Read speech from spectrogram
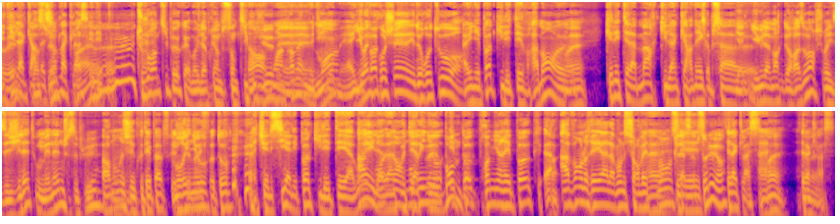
était ouais, l'incarnation de la classe. à Ouais, une époque. ouais, ouais, toujours un petit peu quand même. Il a pris son petit coup Non, de vieux, moins mais quand même, mais moins. mais à une Johan époque- Crochet est de retour. À une époque, il était vraiment. euh, Ouais. Quelle était la marque qu'il incarnait comme ça Il y, a, euh, il y a eu la marque de rasoir. Je crois qu'il faisait Gillette ou Ménène, je sais plus. Pardon, je n'écoutais pas parce que Mourinho. j'étais dans les photos. À Chelsea, à l'époque, il était. Ah ouais, Ah, il avait non, un côté Mourinho, un peu Bond. époque, première époque, euh, avant le Real, avant le survêtement, Ouais, Classe c'est absolue. Hein. c'est la classe. Ouais. Ouais. C'est la classe.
